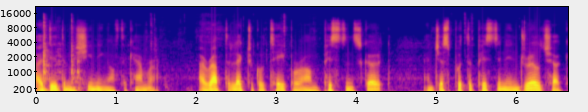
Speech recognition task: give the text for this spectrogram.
I did the machining of the camera. I wrapped electrical tape around piston skirt and just put the piston in drill chuck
